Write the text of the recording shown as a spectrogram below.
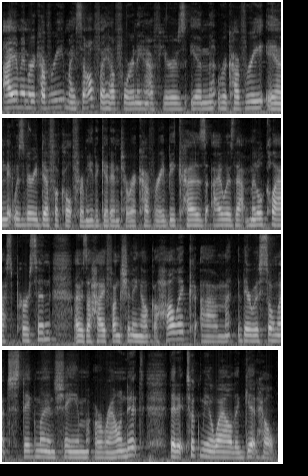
I am in recovery myself. I have four and a half years in recovery, and it was very difficult for me to get into recovery because I was that middle class person. I was a high functioning alcoholic. Um, there was so much stigma and shame around it that it took me a while to get help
